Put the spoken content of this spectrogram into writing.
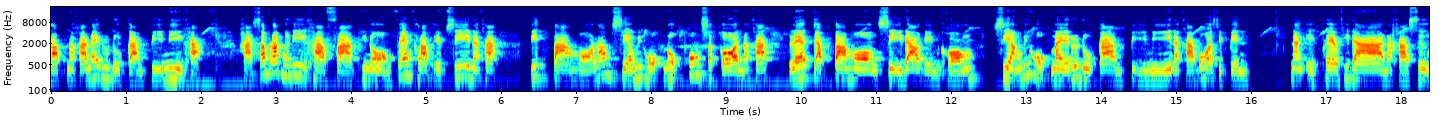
รับนะคะ ในฤดูกาลปีนี้ค่ะ ค่ะสำหรับมื้อนี้ค่ะ ฝากพี่น้องแฟนคลับ FC นะคะ ติดตามหมอล่ำเสียงวิหกนกพงศกรนะคะ และจับตามองสีดาวเด่นของเสียงวิหกในฤดูกาลปีนี้นะคะบ่ว่าสิเป็น นางเอกแพรวธิดานะคะ ซึ่ง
